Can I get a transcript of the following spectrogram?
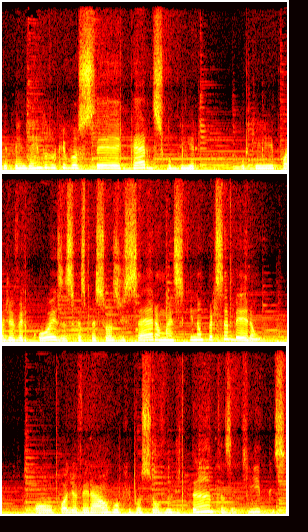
dependendo do que você quer descobrir, porque pode haver coisas que as pessoas disseram, mas que não perceberam. Ou pode haver algo que você ouviu de tantas equipes,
